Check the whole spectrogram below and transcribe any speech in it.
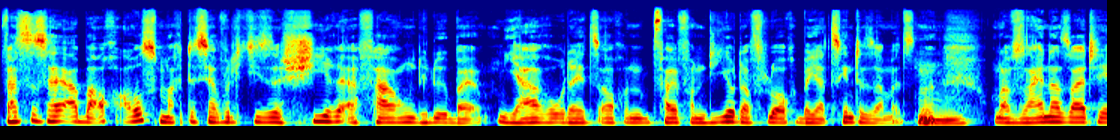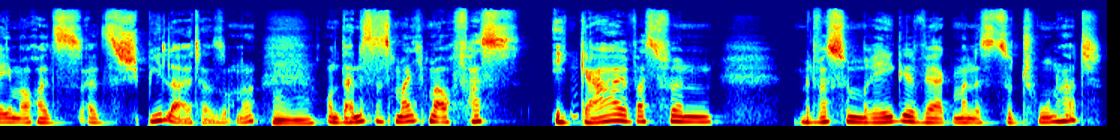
was es halt aber auch ausmacht, ist ja wirklich diese schiere Erfahrung, die du über Jahre oder jetzt auch im Fall von dir oder Flo auch über Jahrzehnte sammelst. Ne? Und auf seiner Seite ja eben auch als, als Spielleiter so, ne? Und dann ist es manchmal auch fast egal, was für ein, mit was für einem Regelwerk man es zu tun hat.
